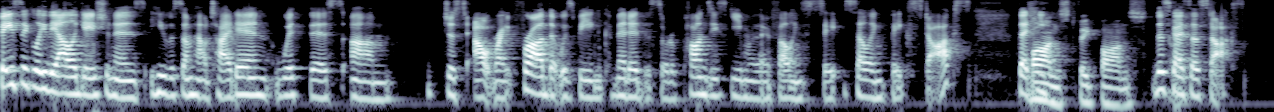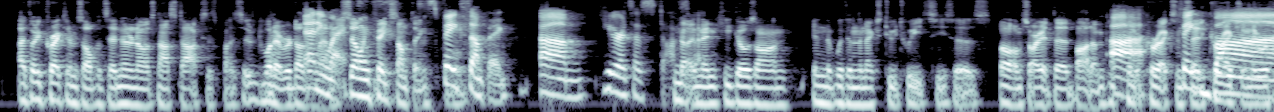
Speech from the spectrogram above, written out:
basically, the allegation is he was somehow tied in with this. Um, just outright fraud that was being committed, this sort of Ponzi scheme where they're selling, selling fake stocks. That bonds, fake bonds. This guy says stocks. I thought he corrected himself and said, "No, no, no, it's not stocks. It's bonds. whatever. It doesn't Anyway, matter. Selling fake something. Fake something. Um, here it says stocks. No, and then he goes on in the within the next two tweets. He says, "Oh, I'm sorry." At the bottom, he Ah, corrects and said, "Correction, they were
